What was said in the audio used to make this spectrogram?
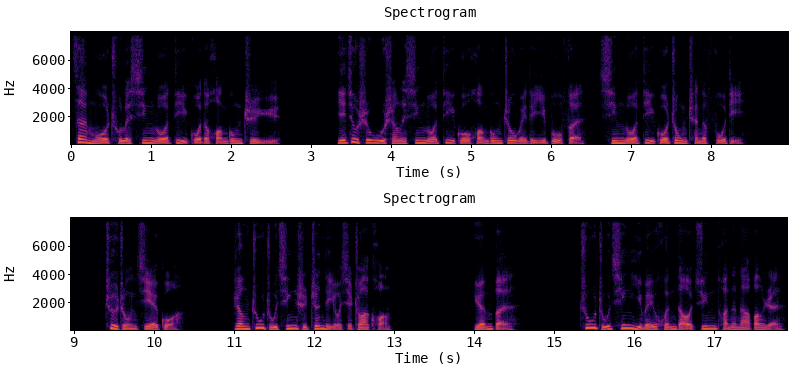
在抹除了星罗帝国的皇宫之余，也就是误伤了星罗帝国皇宫周围的一部分星罗帝国重臣的府邸。这种结果让朱竹清是真的有些抓狂。原本。朱竹清以为魂导军团的那帮人，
